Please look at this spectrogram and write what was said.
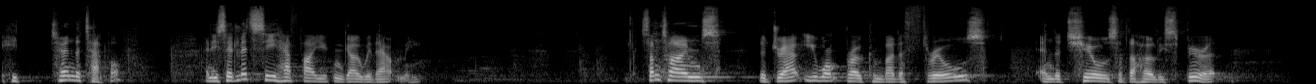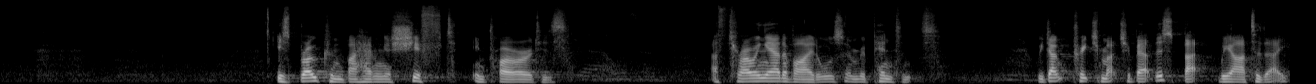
He turned the tap off and he said, Let's see how far you can go without me. Sometimes the drought you want broken by the thrills and the chills of the Holy Spirit is broken by having a shift in priorities, a throwing out of idols and repentance. We don't preach much about this, but we are today.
